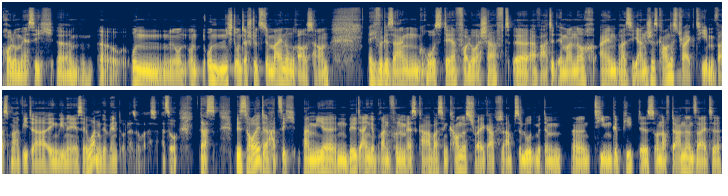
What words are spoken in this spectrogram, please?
prolomäßig ähm, äh, un, un, un, un, nicht unterstützte Meinungen raushauen. Ich würde sagen, ein Groß der Followerschaft äh, erwartet immer noch ein brasilianisches Counter-Strike-Team, was mal wieder irgendwie eine ESL One gewinnt oder sowas. Also das bis heute hat sich bei mir ein Bild eingebrannt von einem SK, was in Counter-Strike ab, absolut mit dem äh, Team gepiekt ist. Und auf der anderen Seite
